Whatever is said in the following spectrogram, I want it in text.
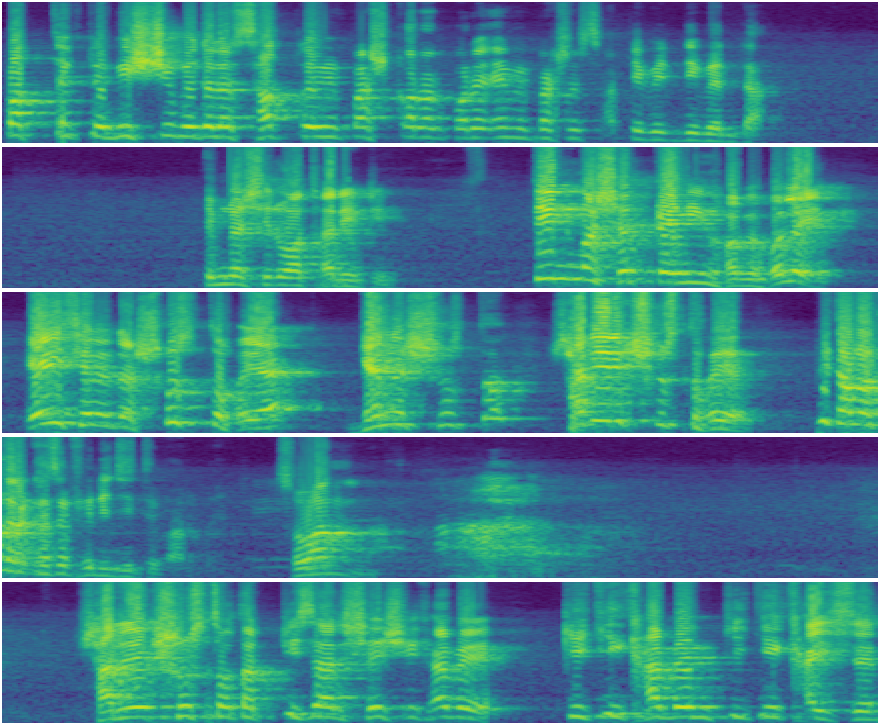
প্রত্যেকটা বিশ্ববিদ্যালয়ের ছাত্র এম পাশ করার পরে এম এ পাশের সার্টিফিকেট দিবেন না। ইউনিভার্সিটি অথরিটি তিন মাসের ট্রেনিং হবে হলে এই ছেলেটা সুস্থ হয়ে, জ্ঞানের সুস্থ, শারীরিক সুস্থ হয়ে পিতামাতার কাছে ফিরে যেতে পারবে। সোমান শারীরিক সুস্থতার টিচার সে শিখাবে কি কি খাবেন, কি কি খাইছেন,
